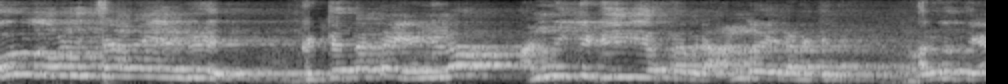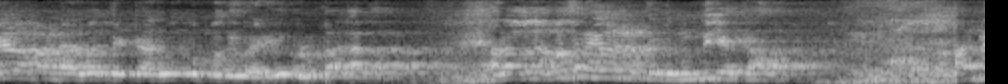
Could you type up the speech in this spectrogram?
ஒரு தொழிற்சாலை என்று கிட்டத்தட்ட எண்ணினா அன்னைக்கு டிவிஎஸ் தவிர அன்றைய கணக்கில் அறுபத்தி ஏழாம் ஆண்டு அறுபத்தி எட்டு அறுபத்தி ஒன்பது வரை உள்ள காலம். அதாவது அவசர காலத்துக்கு முந்தைய காலம். அந்த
